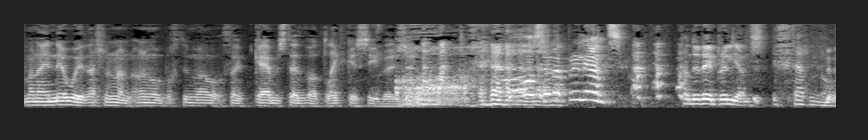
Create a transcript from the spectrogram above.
mae na i newydd allan o'n, o'n i'n meddwl bod chdi'n meddwl, fatha, Gem Steddfod Legacy version. O, oh, oh, sy'n briliant! Pan dwi'n dweud briliant, effernol.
